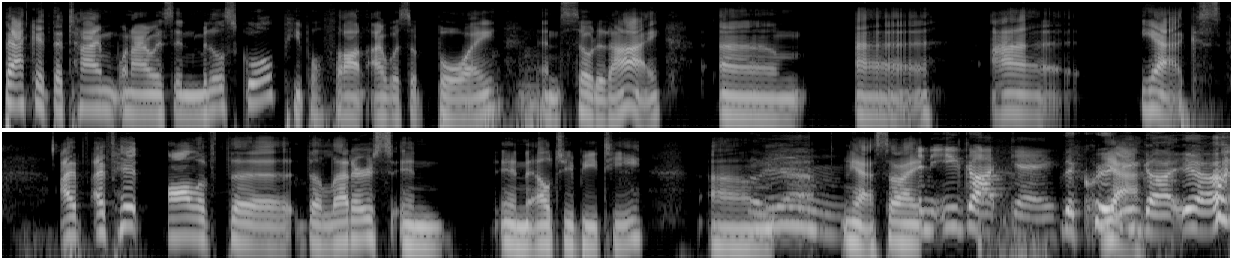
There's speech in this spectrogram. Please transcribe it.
back at the time when I was in middle school, people thought I was a boy, and so did I. Um, uh, uh, yeah, 'cause I've I've hit all of the the letters in in LGBT. Um, Oh, yeah. Mm. yeah, so I An EGOT gay. The queer Yeah. got yeah.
